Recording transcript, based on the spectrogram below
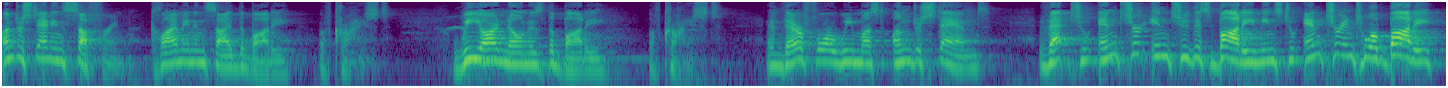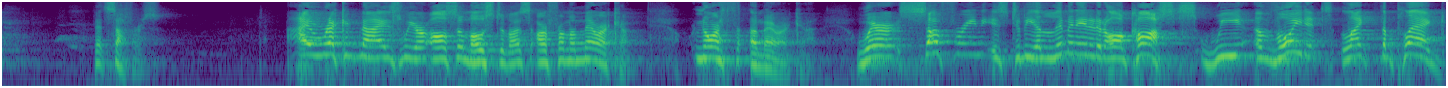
Understanding suffering, climbing inside the body of Christ. We are known as the body of Christ. And therefore, we must understand that to enter into this body means to enter into a body that suffers. I recognize we are also, most of us, are from America, North America, where suffering is to be eliminated at all costs. We avoid it like the plague.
